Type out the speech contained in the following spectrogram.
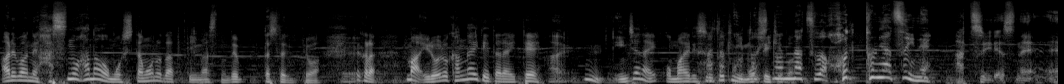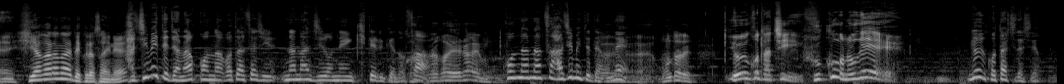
あれはね蓮の花を模したものだって言いますので私たちでは。だからまあいろいろ考えていただいて、はい。うん、いいんじゃない？お参りするときに今持っていけば年の夏は本当に暑いね。暑いですね、えー干上がらないでくださいね。初めてじゃなこんな私たち74年来てるけどさ。体が偉いもん。こんな夏初めてだよね、えー本当で、良い子たち、服を脱げ。良い子たちですよ。え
